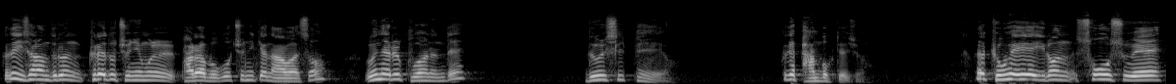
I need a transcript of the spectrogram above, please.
근데 이 사람들은 그래도 주님을 바라보고 주님께 나와서 은혜를 구하는데 늘 실패해요. 그게 반복되죠. 그러니까 교회에 이런 소수의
